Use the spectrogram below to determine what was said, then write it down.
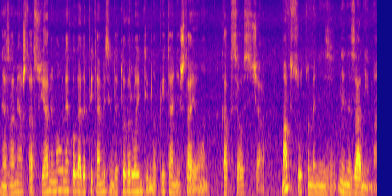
ne znam ja šta su, ja ne mogu nekoga da pitam, mislim da je to vrlo intimno pitanje šta je on, kako se osjeća, apsolutno me ni ne zanima.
